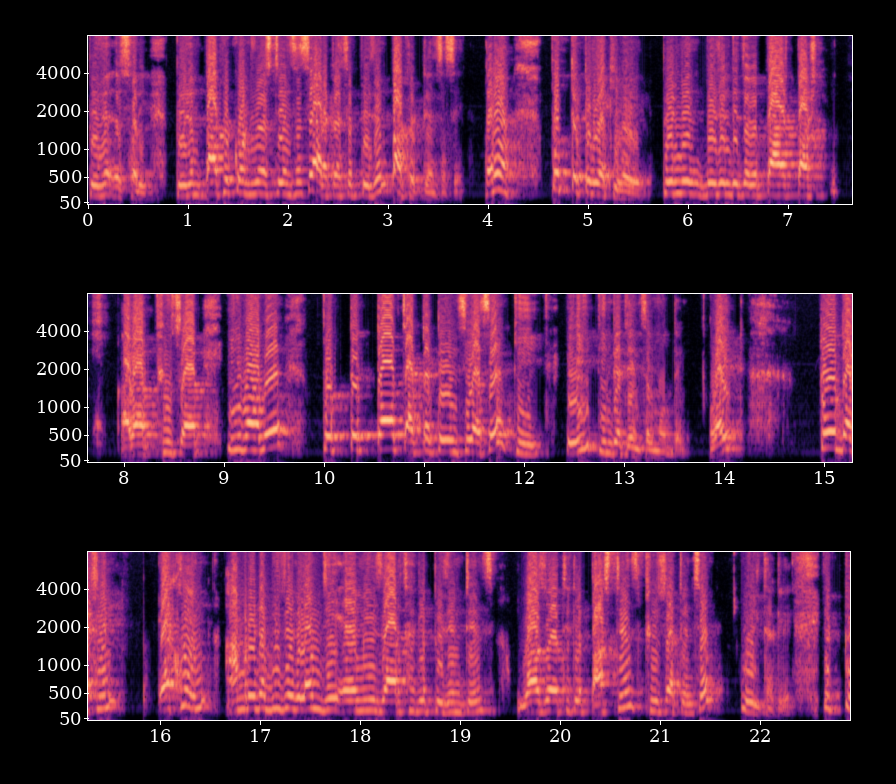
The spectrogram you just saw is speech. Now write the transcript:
present sorry present perfect continuous tense আছে আর একটা আছে প্রেজেন্ট পারফেক্ট টেন্স আছে, তাই না? প্রত্যেকটা একই ভাবে প্রেজেন্ট প্রেজেন্টের জায়গায় পাস্ট পাস্ট আবার ফিউচার এইভাবে প্রত্যেকটা চারটা টেন্সই আছে কি? এই তিনটা টেন্সের মধ্যে রাইট তো দেখেন, এখন আমরা এটা বুঝে গেলাম যে এম ইজ আর থাকলে প্রেজেন্ট টেন্স ওয়াজ ওয়ার থাকলে পাস্ট টেন্স ফিউচার টেন্সে উইল থাকলে। একটু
